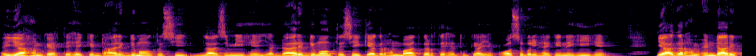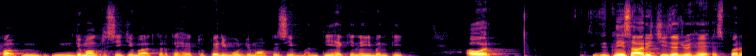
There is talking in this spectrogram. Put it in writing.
یا ہم کہتے ہیں کہ ڈائریکٹ ڈیموکریسی لازمی ہے، یا ڈائریکٹ ڈیموکریسی کی اگر ہم بات کرتے ہیں تو کیا یہ پاسبل ہے کہ نہیں ہے؟ یا اگر ہم انڈائریکٹ ڈیموکریسی کی بات کرتے ہیں تو پھر وہ ڈیموکریسی بنتی ہے کہ نہیں بنتی؟ اور اتنی ساری چیزیں جو ہے اس پر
